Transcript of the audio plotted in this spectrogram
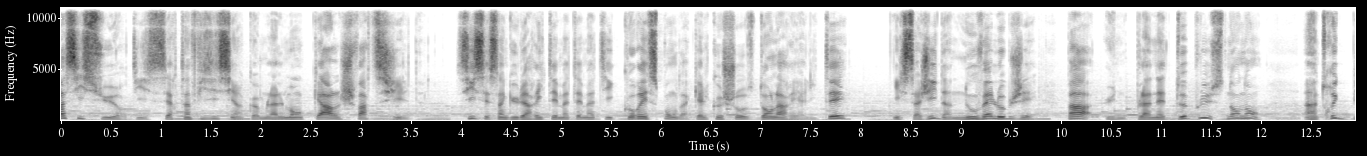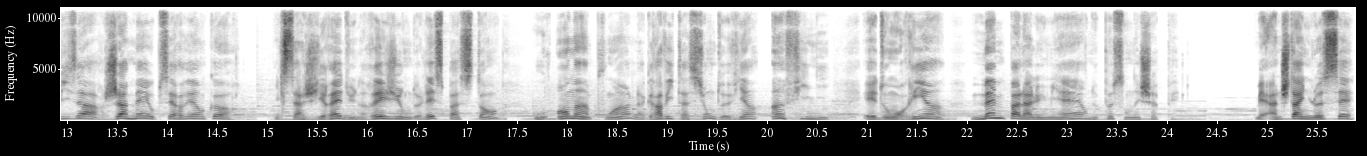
Pas si sûr, disent certains physiciens comme l'allemand Karl Schwarzschild. Si ces singularités mathématiques correspondent à quelque chose dans la réalité, Il s'agit d'un nouvel objet, pas une planète de plus, non, non, un truc bizarre, jamais observé encore. Il s'agirait d'une région de l'espace-temps où en un point la gravitation devient infinie et dont rien, même pas la lumière, ne peut s'en échapper. Mais Einstein le sait,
